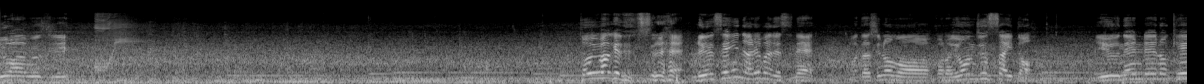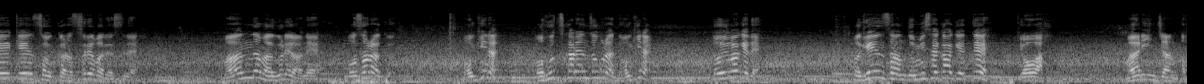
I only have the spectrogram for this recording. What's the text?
弱虫。というわけでですね冷静になればですね私のもうこの40歳という年齢の経験則からすればですねあんなまぐれはねおそらく起きない。もう2日連続なんで起きない。というわけで、まあ、ゲンさんと見せかけて今日はマリンちゃんと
